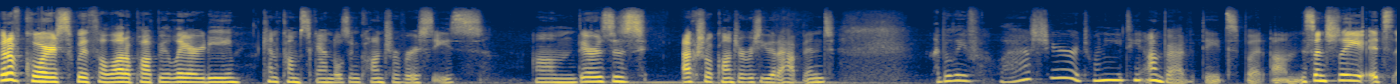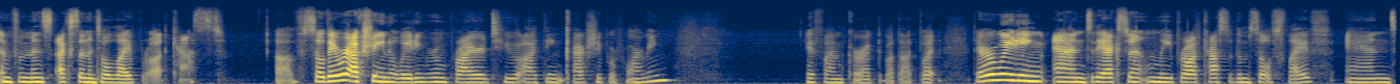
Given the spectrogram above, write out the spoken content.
But of course, with a lot of popularity can come scandals and controversies. Um, there is this actual controversy that happened, I believe last year or 2018. I'm bad with dates, but um, essentially, it's infamous accidental live broadcast of. So they were actually in a waiting room prior to, I think, actually performing, if I'm correct about that. But they were waiting and they accidentally broadcasted themselves live, and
